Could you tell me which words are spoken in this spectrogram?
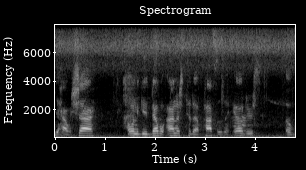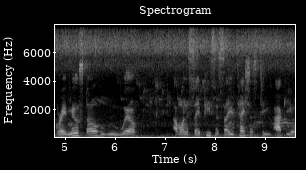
Yahawashi. I want to give double honors to the apostles and elders of Great Millstone who rule well. I want to say peace and salutations to you,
